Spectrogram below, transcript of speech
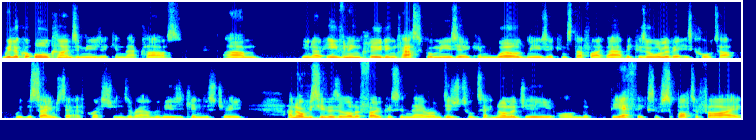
We look at all kinds of music in that class, um, you know, even including classical music and world music and stuff like that, because all of it is caught up with the same set of questions around the music industry and obviously there's a lot of focus in there on digital technology, on the, the ethics of Spotify,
